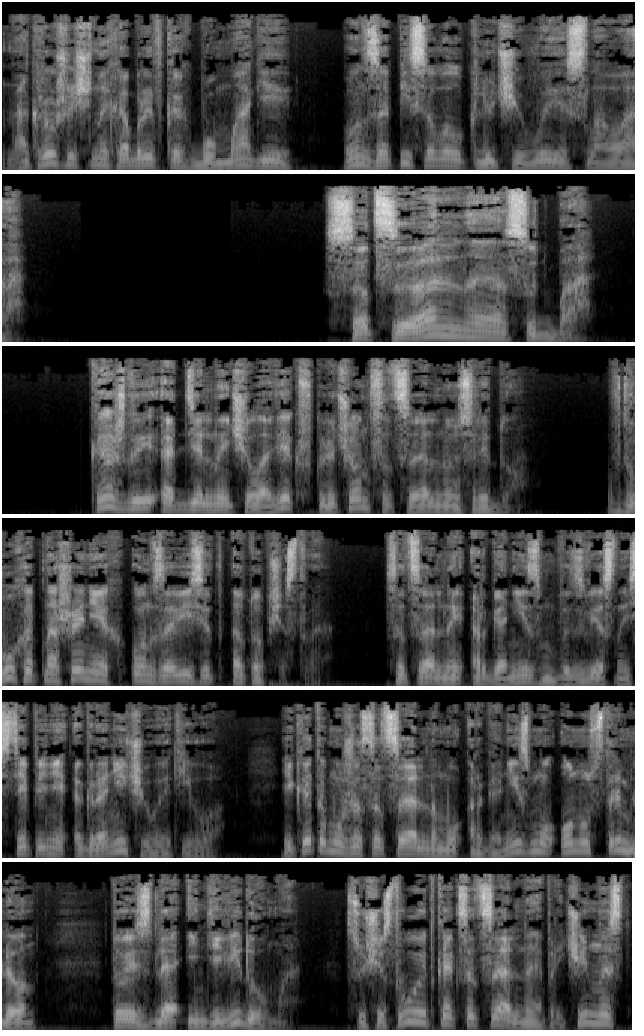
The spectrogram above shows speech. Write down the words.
на крошечных обрывках бумаги, он записывал ключевые слова. Социальная судьба. Каждый отдельный человек включен в социальную среду. В двух отношениях он зависит от общества. Социальный организм в известной степени ограничивает его, и к этому же социальному организму он устремлен, то есть для индивидуума существует как социальная причинность,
